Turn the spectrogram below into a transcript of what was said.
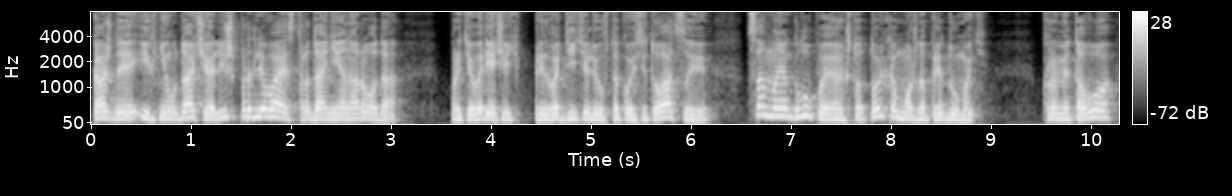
Каждая их неудача лишь продлевает страдания народа. Противоречить предводителю в такой ситуации – самое глупое, что только можно придумать. Кроме того,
